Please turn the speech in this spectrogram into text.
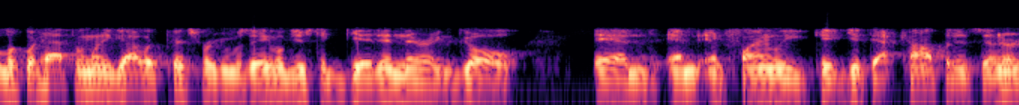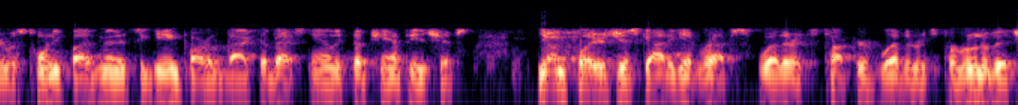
well, look what happened when he got with Pittsburgh and was able just to get in there and go and and and finally get, get that confidence in there. And it was 25 minutes a game, part of back-to-back Stanley Cup championships. Young players just got to get reps, whether it's Tucker, whether it's Perunovich,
